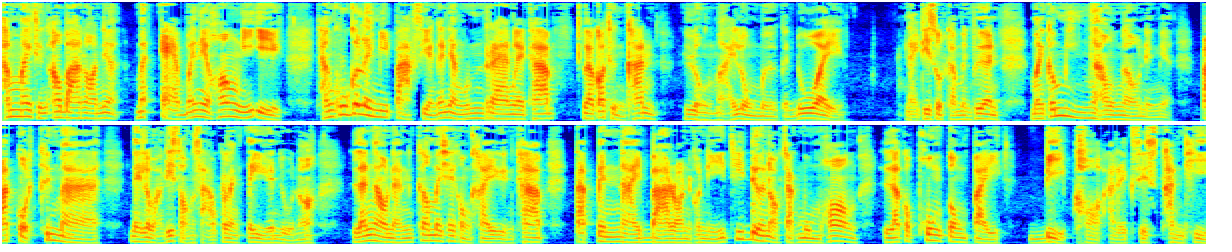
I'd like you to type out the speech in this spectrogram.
ทำไมถึงเอาบารอนเนี่ยมาแอบไว้ในห้องนี้อีก ทั้งคู่ก็เลยมีปากเสียงกันอย่างรุนแรงเลยครับ แล้วก็ถึงขั้นลงไม้ลงมือกันด้วยในที่สุดครับเพื่อนๆ มันก็มีเงาเงาหนึ่งเนี่ย ปรากฏขึ้นมาในระหว่างที่สองสาวกำลังตีกันอยู่เนาะ และเงานั้นก็ไม่ใช่ของใครอื่นครับ แต่เป็นนายบารอนคนนี้ที่เดินออกจากมุมห้อง แล้วก็พุ่งตรงไปบีบคออเล็กซิสทันที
